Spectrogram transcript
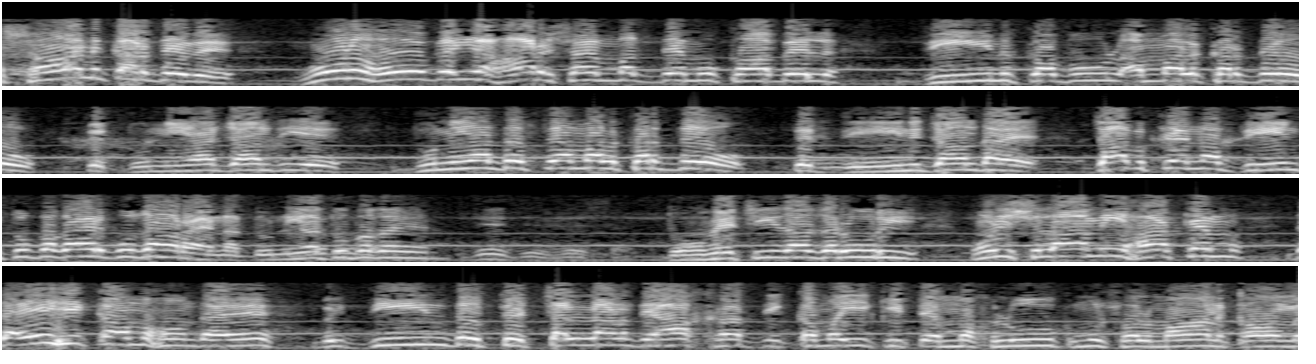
آسان کر دے۔ ہوں ہو گئی ہر شہ مد مقابل۔ دین قبول عمل کر دیو کہ دنیا جاندی ہے۔ دنیا دے عمل کر دیو کہ دین جانا ہے۔ جبکہ نہ دین تو بغیر گزارا ہے نہ دنیا تو بغیر۔ جی جی دونوں چیزاں ضروری۔ ہوں اسلامی حاکم دا یہی کام ہوتا ہے بھی دین دے اتنے چلن دے آخرت دی کمائی کیتے مخلوق مسلمان قوم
